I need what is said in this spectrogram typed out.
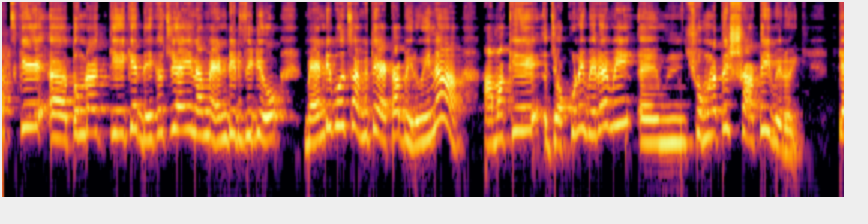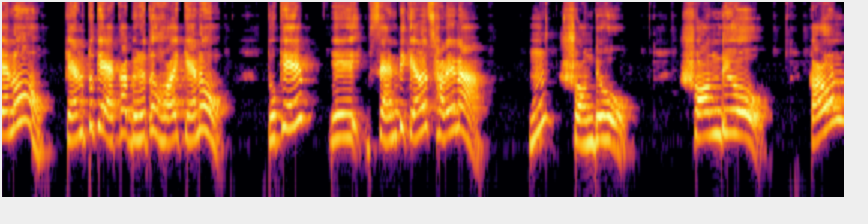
আজকে তোমরা কে কে দেখেছ জানি না ম্যান্ডির ভিডিও? ম্যান্ডি বলছে, আমি তো একা বেরোই না। আমাকে যখনই বেরোই আমি সোমনাথের সাথেই বেরোই। কেন? কেন তোকে একা বেরোতে হয়? কেন? তোকে এই স্যান্ডি কেন ছাড়ে না? হুম? সন্দেহ। সন্দেহ। কারণ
